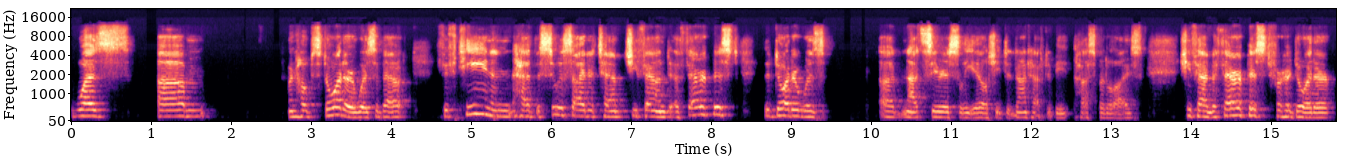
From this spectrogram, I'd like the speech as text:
was, um, when Hope's daughter was about 15 and had the suicide attempt, she found a therapist. The daughter was uh, not seriously ill. She did not have to be hospitalized. She found a therapist for her daughter.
